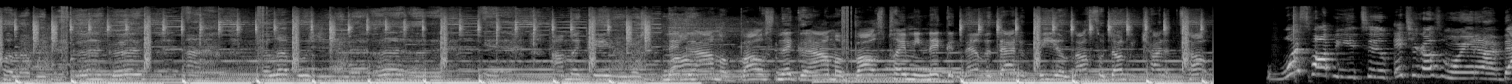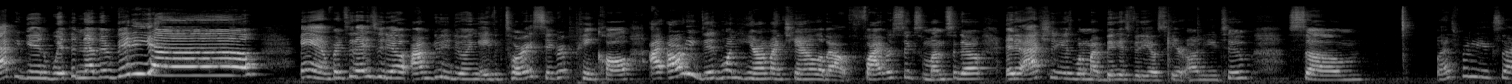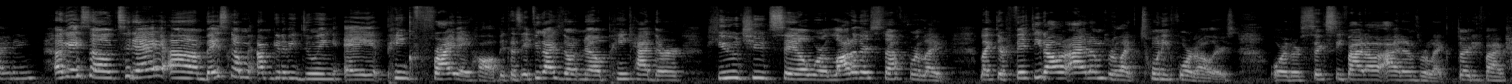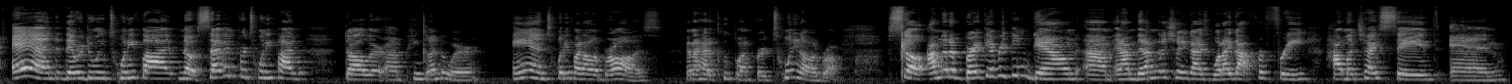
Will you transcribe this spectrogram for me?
pull up with the good, good. Uh, pull up bougie in the hood, hood. Yeah, I'ma give you what you want. Nigga, I'm a boss, nigga, I'm a boss. Play me, nigga, never that'll be a loss, so don't be trying to talk. What's poppin' YouTube? It's your girl Zamorian and I'm back again with another video. And for today's video, I'm going to be doing a Victoria's Secret pink haul. I already did one here on my channel about five or six months ago, and it actually is one of my biggest videos here on YouTube. So that's pretty exciting. Okay, so today, um, basically I'm, I'm, gonna be doing a Pink Friday haul because if you guys don't know, Pink had their huge, huge sale where a lot of their stuff were like, like their $50 items were like $24 or their $65 items were like 35 And they were doing 25, no, seven for $25 um, pink underwear and $25 bras. And I had a coupon for a $20 bra. So I'm gonna break everything down um, and then I'm gonna show you guys what I got for free, how much I saved, and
